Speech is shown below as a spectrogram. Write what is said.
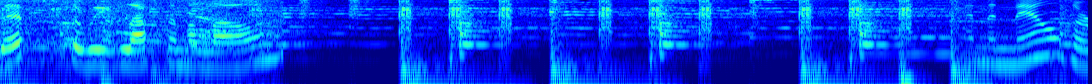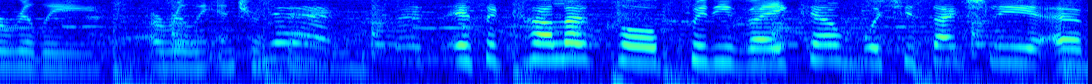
lips, so we've left them alone. And the nails are really are really interesting. Yes. It's a color called Pretty Vacant, which is actually a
